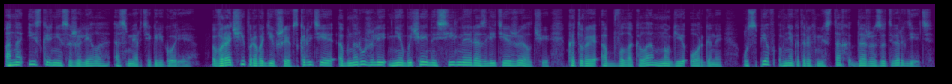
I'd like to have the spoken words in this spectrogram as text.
Она искренне сожалела о смерти Григория. Врачи, проводившие вскрытие, обнаружили необычайно сильное разлитие желчи, которое обволокла многие органы, успев в некоторых местах даже затвердеть.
